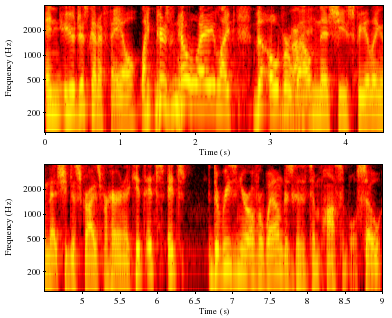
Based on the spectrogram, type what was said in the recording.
and you're just gonna fail. Like there's no way like the overwhelmedness right. she's feeling and that she describes for her and her kids. It's it's the reason you're overwhelmed is because it's impossible. So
